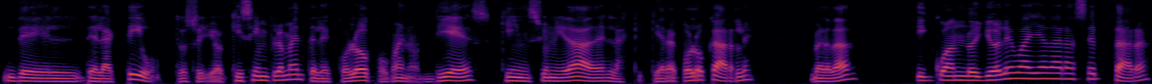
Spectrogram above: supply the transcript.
del, del activo. Entonces yo aquí simplemente le coloco, bueno, 10, 15 unidades, las que quiera colocarle, ¿verdad? Y cuando yo le vaya a dar a aceptar,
